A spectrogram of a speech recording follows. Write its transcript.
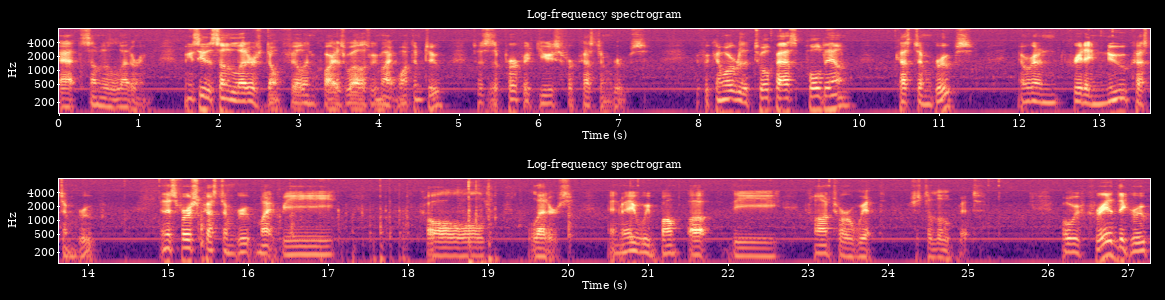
at some of the lettering. We can see that some of the letters don't fill in quite as well as we might want them to, so this is a perfect use for custom groups. If we come over to the toolpaths pull down, custom groups, and we're going to create a new custom group. And this first custom group might be called letters. And maybe we bump up the contour width just a little bit. Well, we've created the group,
